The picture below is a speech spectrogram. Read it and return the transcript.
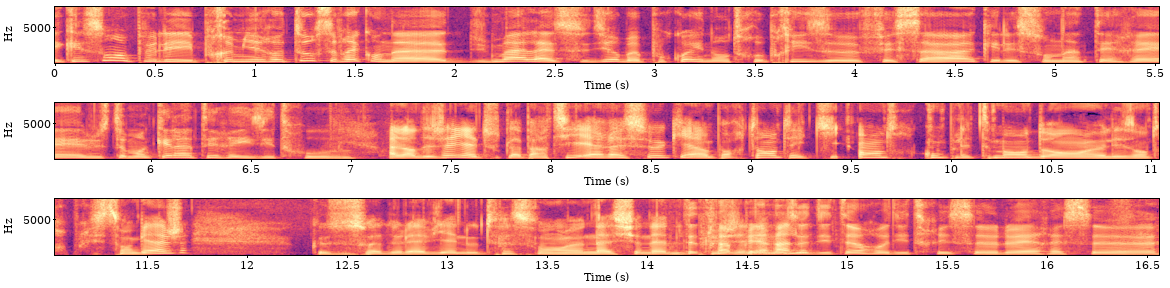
Et quels sont un peu les premiers retours? C'est vrai qu'on a du mal à se dire bah, pourquoi une entreprise euh, fait ça, quel est son intérêt, justement quel intérêt ils y trouvent? Alors déjà, il y a toute la partie RSE qui est importante et qui entre complètement dans euh, les entreprises s'engagent, que ce soit de la Vienne ou de façon euh, nationale Peut-être plus à nos générale. auditeurs, auditrices, euh, le RSE, euh,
